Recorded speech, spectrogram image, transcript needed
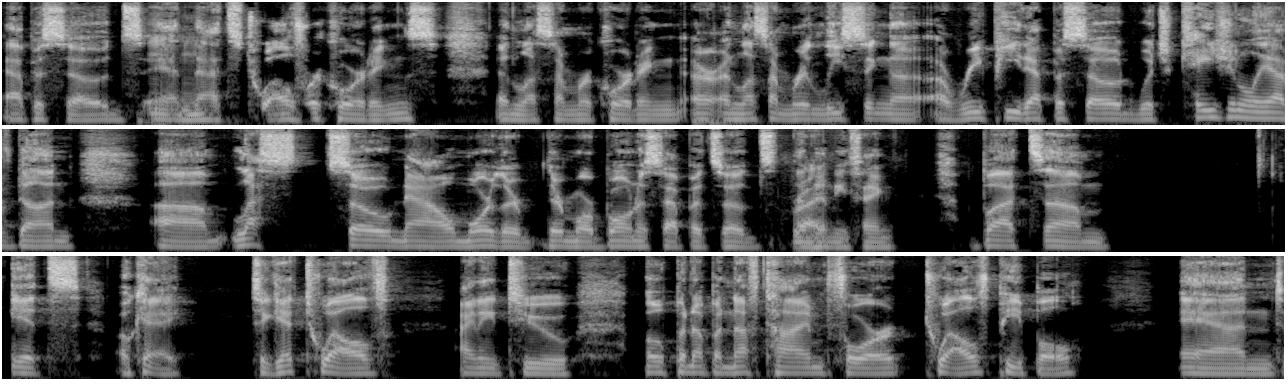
episodes mm-hmm. and that's 12 recordings unless I'm recording or unless I'm releasing a, a repeat episode, which occasionally I've done. Um, less so now, more they're, they're more bonus episodes than right. anything, but, um, it's okay to get 12. I need to open up enough time for 12 people and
